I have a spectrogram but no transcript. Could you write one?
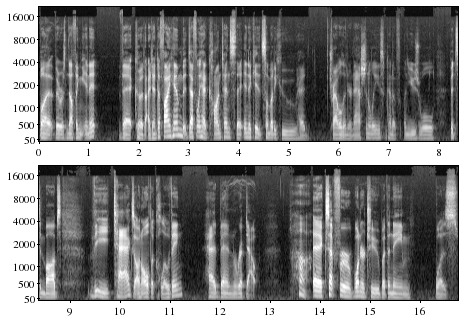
but there was nothing in it that could identify him. That definitely had contents that indicated somebody who had traveled internationally, some kind of unusual bits and bobs. The tags on all the clothing had been ripped out huh. except for one or two, but the name was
